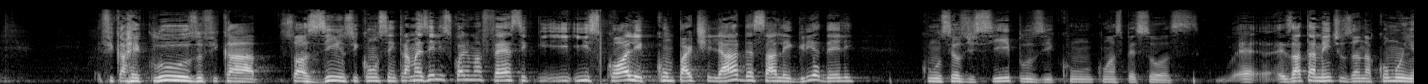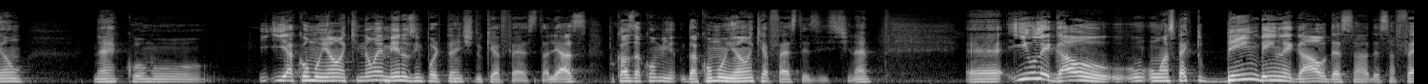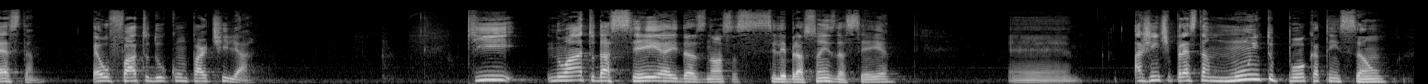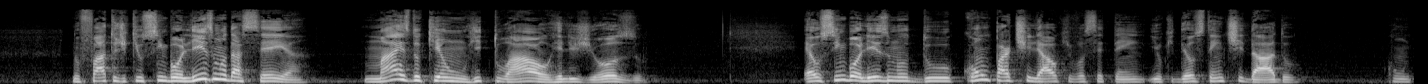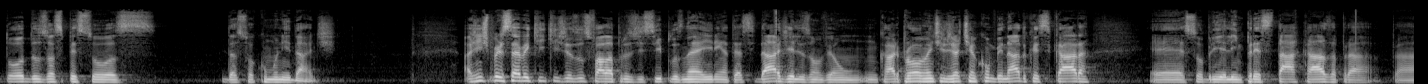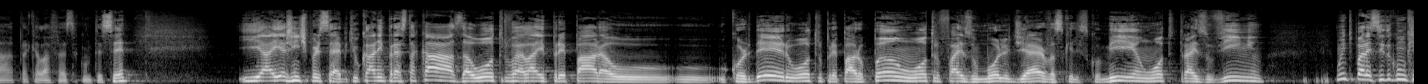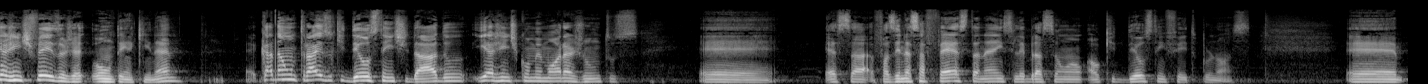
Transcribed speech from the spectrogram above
ficar recluso, ficar sozinho, se concentrar, mas ele escolhe uma festa e, e escolhe compartilhar dessa alegria dele com os seus discípulos e com, com as pessoas, é, exatamente usando a comunhão, né, como e, e, a comunhão aqui não é menos importante do que a festa. Aliás, por causa da, comunhão, da comunhão é que a festa existe, né? É, e o legal, um aspecto bem, bem legal dessa, dessa festa é o fato do compartilhar. Que no ato da ceia e das nossas celebrações da ceia, é, a gente presta muito pouca atenção no fato de que o simbolismo da ceia mais do que um ritual religioso, é o simbolismo do compartilhar o que você tem e o que Deus tem te dado com todas as pessoas da sua comunidade. A gente percebe aqui que Jesus fala para os discípulos né, irem até a cidade, eles vão ver um, um cara, provavelmente ele já tinha combinado com esse cara é, sobre ele emprestar a casa para aquela festa acontecer. E aí a gente percebe que o cara empresta a casa, o outro vai lá e prepara o, o, o, cordeiro, o outro prepara o pão, o outro faz o molho de ervas que eles comiam, o outro traz o vinho. Muito parecido com o que a gente fez hoje, ontem aqui, né? É, cada um traz o que Deus tem te dado e a gente comemora juntos, é, essa, fazendo essa festa né, em celebração ao, ao que Deus tem feito por nós. É,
